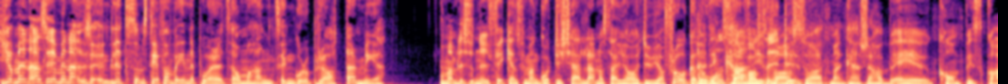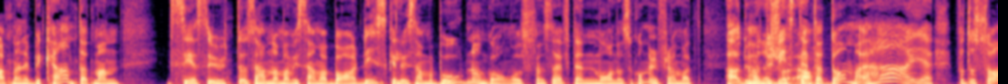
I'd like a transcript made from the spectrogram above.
Ja, men alltså, jag menar, lite som Stefan var inne på, här, om han sen går och pratar med om man blir så nyfiken så man går till källan och säger ja du jag frågade och Men hon det sa kan vad ju säger vara du? så att man kanske har, är kompis, att man är bekant, att man ses ute och så hamnar man vid samma bardisk eller vid samma bord någon gång och sen så efter en månad så kommer det fram att Ja, du "Ja, du så, visste ja. inte att de har, aha, ja. för då sa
